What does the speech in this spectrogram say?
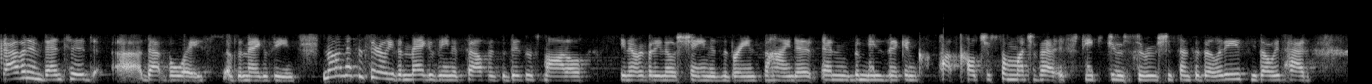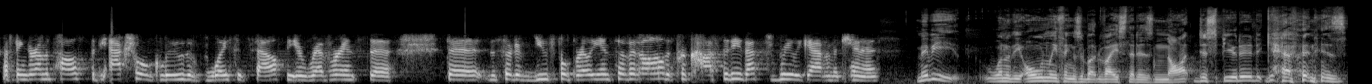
Gavin invented uh, that voice of the magazine. Not necessarily the magazine itself as the business model. You know, everybody knows Shane is the brains behind it, and the music and pop culture. So much of that is steeped through Suroosh's sensibilities. He's always had a finger on the pulse, but the actual glue, the voice itself, the irreverence, the the the sort of youthful brilliance of it all, the precocity—that's really Gavin McInnes. Maybe one of the only things about Vice that is not disputed, Gavin, is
